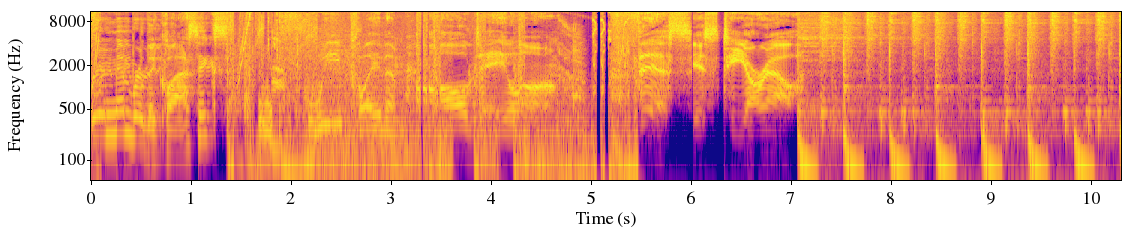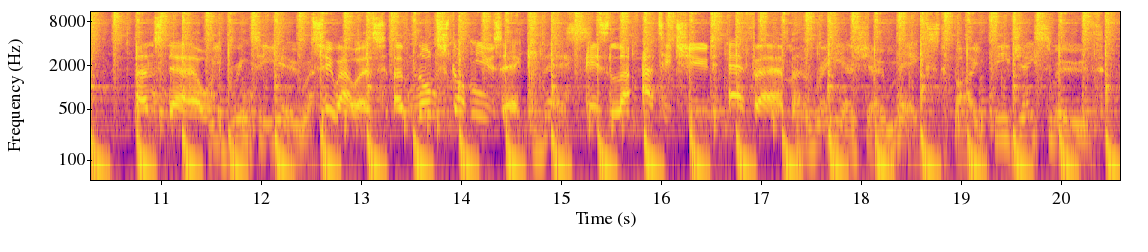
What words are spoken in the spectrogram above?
Remember the classics? We play them all day long. This is TRL. And now we bring to you two hours of non-stop music. This is La Attitude FM, the radio show mixed by DJ Smooth.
